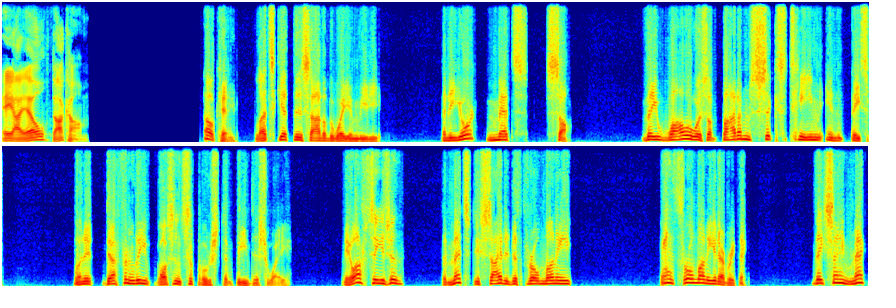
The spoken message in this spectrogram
A I L.com. Okay, let's get this out of the way immediately. The New York Mets suck. They wallow as a bottom six team in baseball when it definitely wasn't supposed to be this way. The off season, the Mets decided to throw money and throw money at everything. They signed Max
